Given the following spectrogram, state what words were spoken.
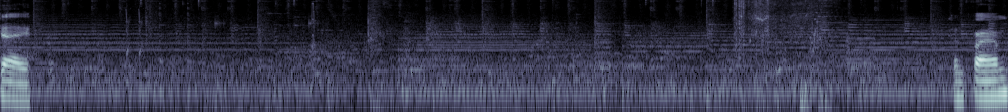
Okay. Confirm.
